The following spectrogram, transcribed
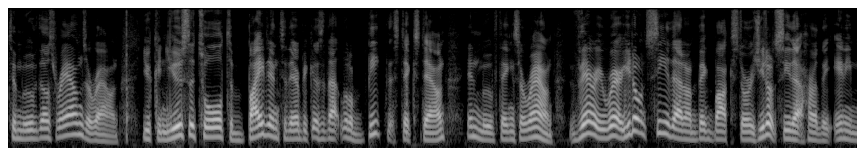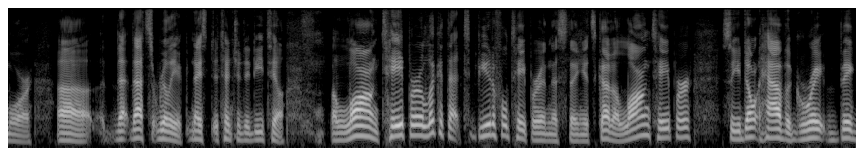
to move those rounds around. You can use the tool to bite into there because of that little beak that sticks down and move things around. Very rare. You don't see that on big box stores. You don't see that hardly anymore. Uh, that, that's really a nice attention to detail. A long taper, look at that beautiful taper in this thing. It's got a long taper so you don't have a great big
